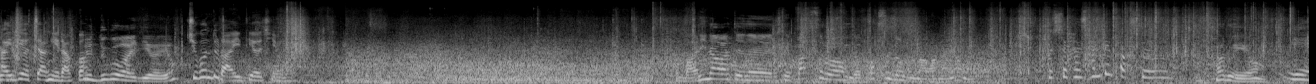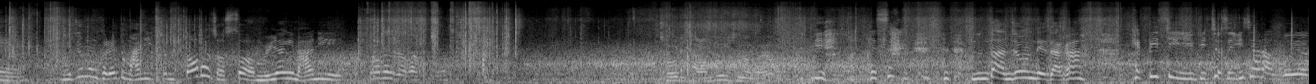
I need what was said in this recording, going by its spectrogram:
아이디어 짱이라고. 이게 누구 아이디어예요? 직원들 아이디어지 뭐. 많이 나갈 때는 이렇게 박스로 하면 몇 박스 정도 나가나요? 글쎄 한 300박스. 하루에요 예. 요즘은 그래도 많이 좀 떨어졌어. 물량이 많이 떨어져갖고. 저울이 잘 안 보이시나 봐요 예. 햇살 눈도 안 좋은 데다가 햇빛이 비쳐서 이게 잘 안 보여.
